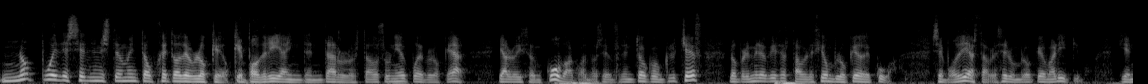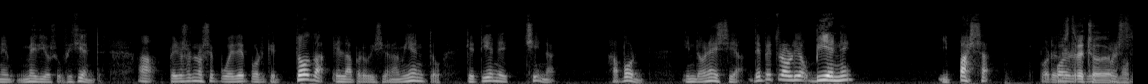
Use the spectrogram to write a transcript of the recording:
no puede ser en este momento objeto de bloqueo, que podría intentarlo. Estados Unidos puede bloquear. Ya lo hizo en Cuba, cuando se enfrentó con Khrushchev, lo primero que hizo estableció un bloqueo de Cuba. Se podría establecer un bloqueo marítimo, tiene medios suficientes. Ah, pero eso no se puede porque todo el aprovisionamiento que tiene China, Japón, Indonesia de petróleo viene y pasa por el estrecho de Hormuz.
